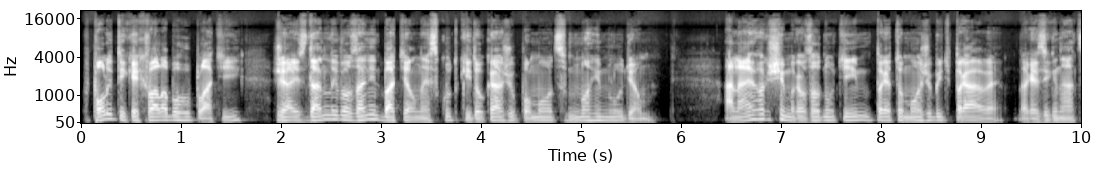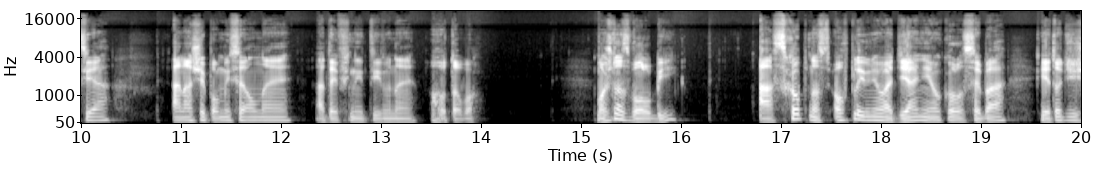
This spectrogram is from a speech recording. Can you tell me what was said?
V politike chvala Bohu platí, že aj zdanlivo zanedbateľné skutky dokážu pomôcť mnohým ľuďom – a najhorším rozhodnutím preto môže byť práve rezignácia a naše pomyselné a definitívne hotovo. Možnosť voľby a schopnosť ovplyvňovať dianie okolo seba je totiž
